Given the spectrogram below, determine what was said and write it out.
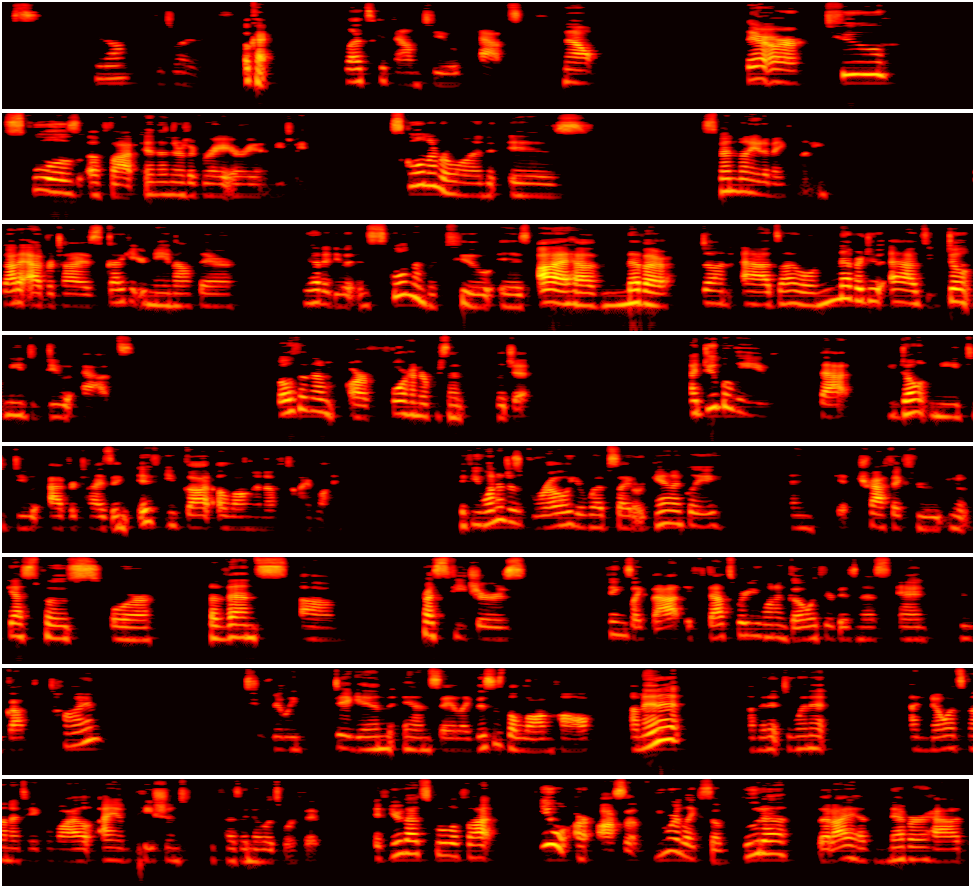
nice. You know, it's really nice. Okay, let's get down to ads. Now, there are two schools of thought, and then there's a gray area in between. School number one is spend money to make money got to advertise, got to get your name out there. You got to do it. And school number two is I have never done ads. I will never do ads. You don't need to do ads. Both of them are 400% legit. I do believe that you don't need to do advertising if you've got a long enough timeline. If you want to just grow your website organically and get traffic through you know guest posts or events, um, press features, things like that. If that's where you want to go with your business and you've got the time to really dig in and say like this is the long haul. I'm in it. I'm in it to win it. I know it's going to take a while. I am patient because I know it's worth it. If you're that school of thought, you are awesome. You are like some Buddha that I have never had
